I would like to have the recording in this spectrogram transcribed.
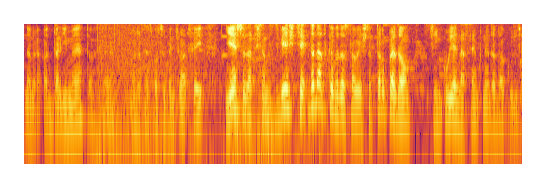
dobra, oddalimy, trochę, może w ten sposób będzie łatwiej. Jeszcze za 1200, dodatkowo dostał jeszcze torpedą. Dziękuję, następny do doku idzie.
